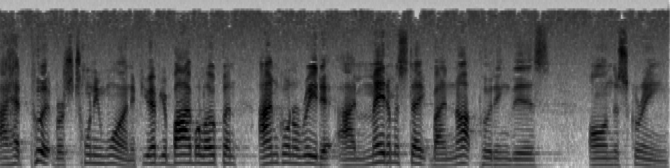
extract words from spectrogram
I had put verse 21. If you have your Bible open, I'm going to read it. I made a mistake by not putting this on the screen.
